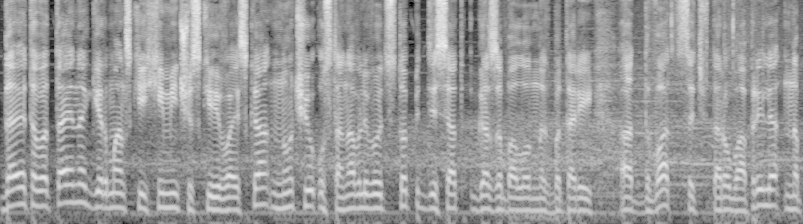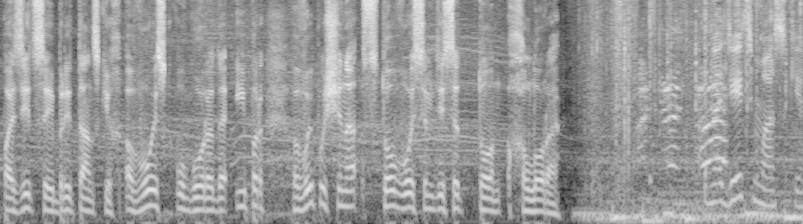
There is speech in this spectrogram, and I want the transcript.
До этого тайно германские химические войска ночью устанавливают 150 газобаллонных батарей, а 22 апреля на позиции британских войск у города Ипр выпущено 180 тонн хлора. Надеть маски.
